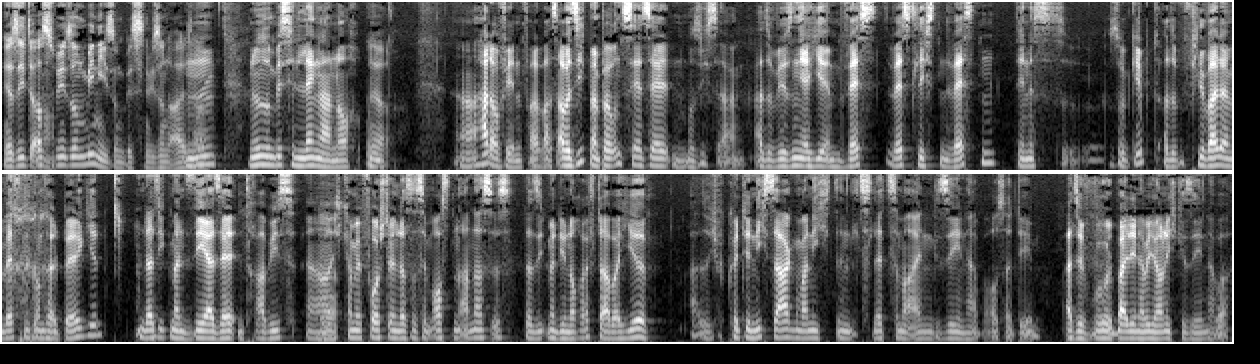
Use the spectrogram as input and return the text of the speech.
ja, sieht aus wie so ein Mini, so ein bisschen, wie so ein alter. Mhm. Nur so ein bisschen länger noch. Und, Ja. Ja, hat auf jeden Fall was. Aber sieht man bei uns sehr selten, muss ich sagen. Also wir sind ja hier im West, westlichsten Westen, den es so- gibt. Also viel weiter im Westen kommt halt Belgien. Und da sieht man sehr selten Trabis. Äh, Ja. Ich kann mir vorstellen, dass es im Osten anders ist. Da sieht man die noch öfter. Aber hier, also ich könnte dir nicht sagen, wann ich das letzte Mal einen gesehen habe, außerdem. Also wohl, bei denen habe ich auch nicht gesehen, aber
